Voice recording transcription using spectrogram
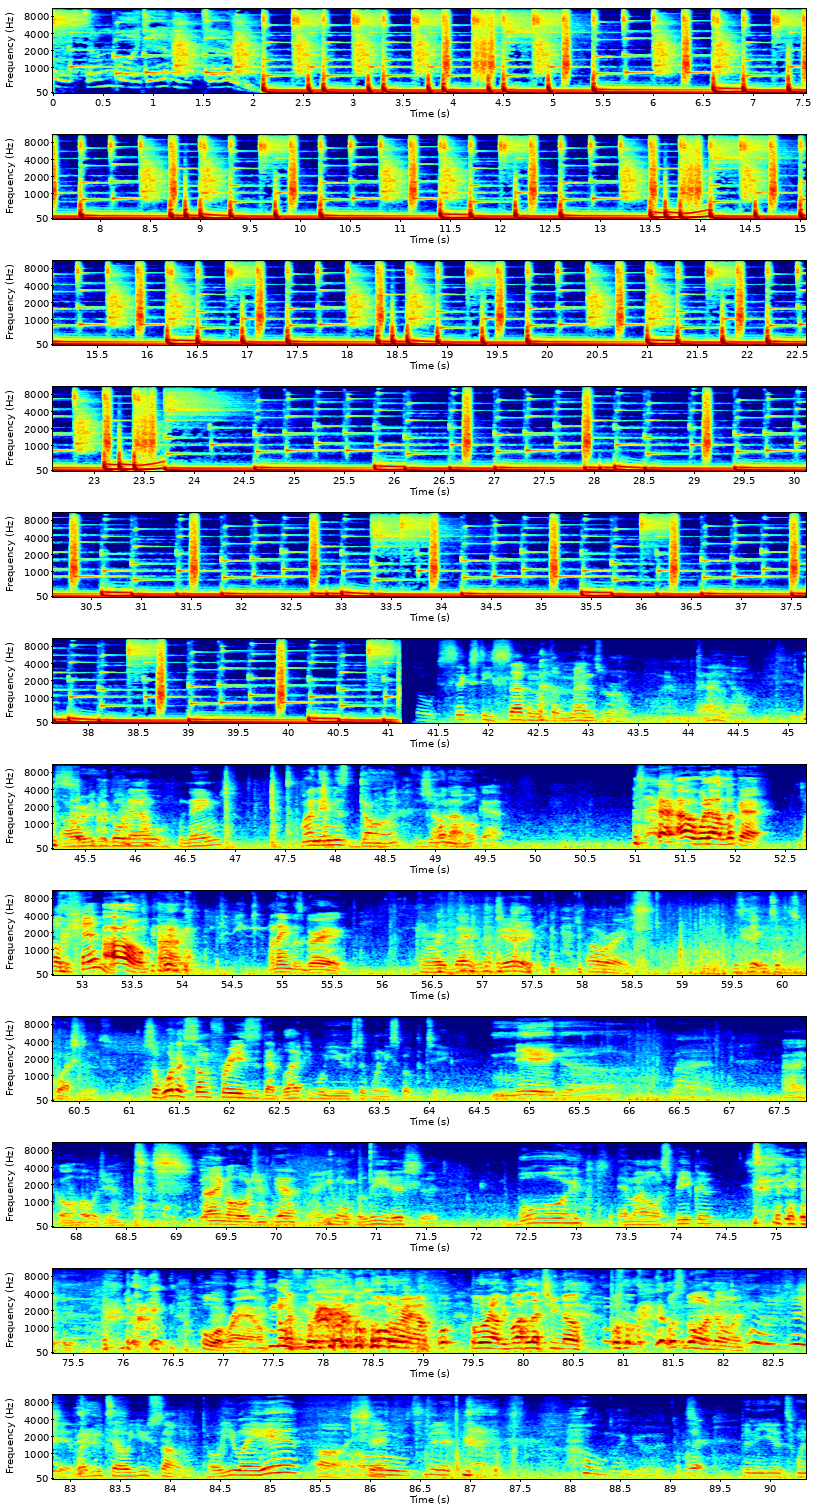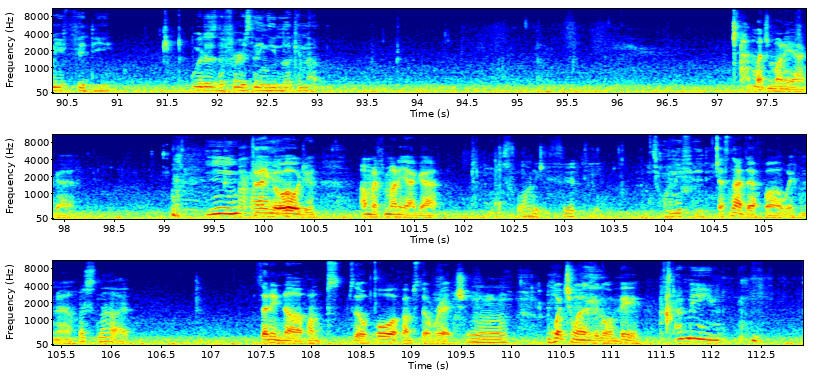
some boy did I'm 67 of the men's room. Damn. All right, we can go down names. My name is Don, as y'all What I look at? oh, what I look at? Oh, the camera. Oh, uh, my name is Greg. All right, back with Gaired. All right, let's get into these questions. So, what are some phrases that black people use to when they spill the tea? Nigga. Man, I ain't gonna hold you. I ain't gonna hold you. Yeah. man, you won't believe this shit. Boy. Am I on speaker? Who around? No. who around? Who, who around? Before I let you know what's going on. Oh, shit, let me tell you something. Oh, you ain't here? Oh shit. Oh, shit. oh, my God. What? Been a year 2050. What is the first thing you looking up? How much money I got? Mm. I ain't gonna hold you. How much money I got? 2050. 2050. That's not that far away from now. It's not. So I need to know if I'm still poor, if I'm still rich. Mm. Which one is it gonna be? I mean,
